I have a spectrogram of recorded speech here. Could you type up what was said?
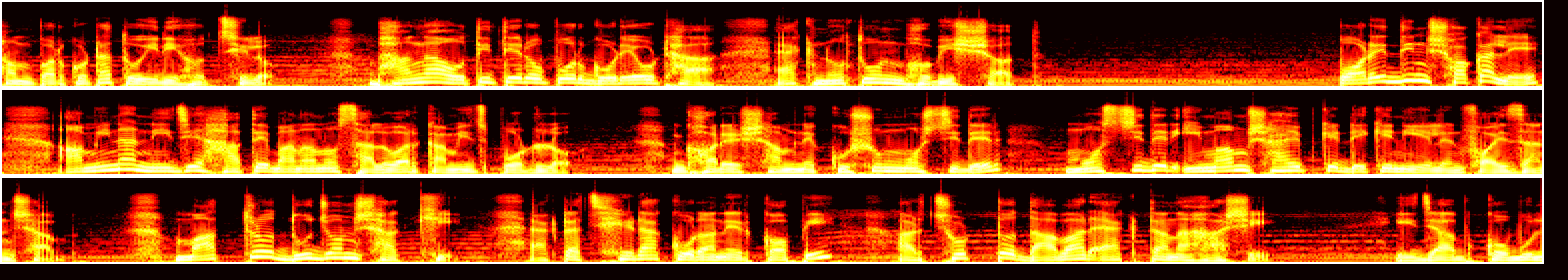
সম্পর্কটা তৈরি হচ্ছিল। ভাঙা অতীতের ওপর গড়ে ওঠা এক নতুন ভবিষ্যৎ। পরের দিন সকালে আমিনা নিজে হাতে বানানো সালোয়ার কামিজ পরল। ঘরের সামনে কুসুম মসজিদের মসজিদের ইমাম সাহেবকে ডেকে নিয়ে এলেন ফয়জান সাহেব। মাত্র দুজন সাক্ষী, একটা ছেঁড়া কোরআনের কপি আর ছোট্ট দাবার একটানা হাসি। ইজাব কবুল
